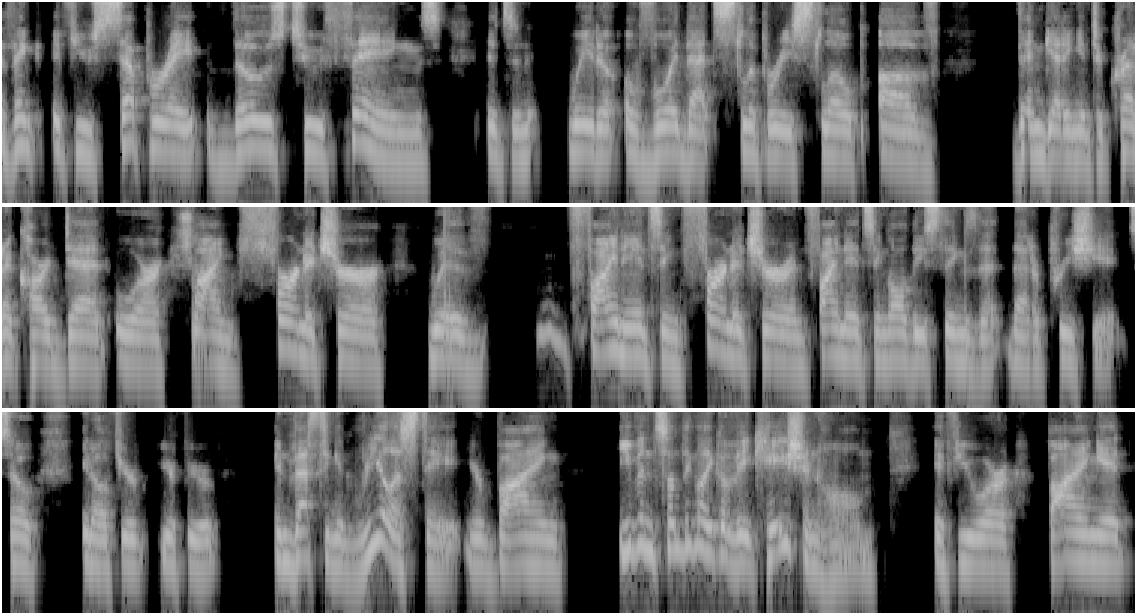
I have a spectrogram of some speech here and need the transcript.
I think if you separate those two things, it's a way to avoid that slippery slope of then getting into credit card debt or sure. buying furniture with financing furniture and financing all these things that that appreciate. So, you know, if you're if you're investing in real estate, you're buying even something like a vacation home, if you are buying it,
